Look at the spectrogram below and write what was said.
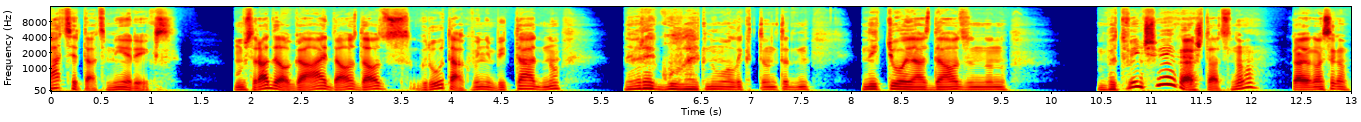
pats ir tāds mierīgs. Mums radīja gāja daudz, daudz grūtāk. Viņa bija tāda, nu, nevarēja gulēt, nolikt, un tad niķojās daudz. Un, un, bet viņš vienkārši tāds, nu, kā mēs sakām,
